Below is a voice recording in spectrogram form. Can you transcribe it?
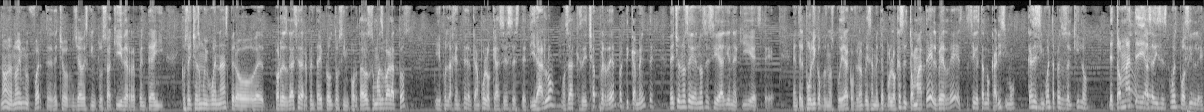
No, no, hay muy fuerte. De hecho, ya ves que incluso aquí de repente hay cosechas muy buenas, pero eh, por desgracia de repente hay productos importados que son más baratos y pues la gente del campo lo que hace es este tirarlo, o sea, que se echa a perder prácticamente. De hecho, no sé, no sé si alguien aquí este entre el público pues nos pudiera confirmar precisamente por lo que es el tomate, el verde, este, sigue estando carísimo, casi 50 pesos el kilo de tomate, No, o sea, dices, ¿cómo es posible?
